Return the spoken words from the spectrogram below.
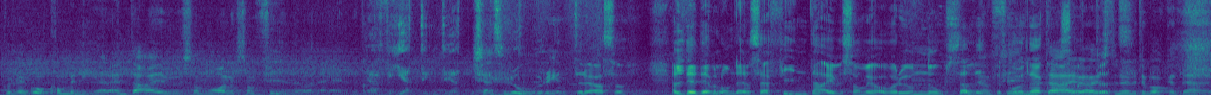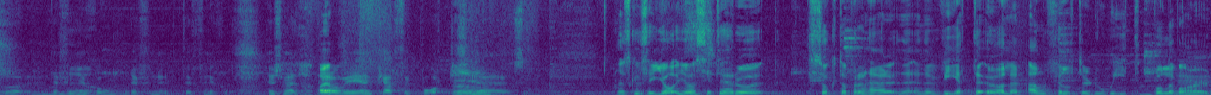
skulle det gå att kombinera en dive som har liksom det Jag vet inte, jag känns tror inte det alltså. Eller det, det är väl om det är en sån här fin dive som vi har varit och nosat En lite fin på det här dive, konceptet. ja just det, nu är vi tillbaka där. Vad- Definition, defini, definition. Hur som helst, Ja, här ja. har vi en kaffeporter ser Mm. också. Nu ska vi se, jag, jag sitter här och suktar på den här den, veteölen, Unfiltered Wheat Boulevard.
